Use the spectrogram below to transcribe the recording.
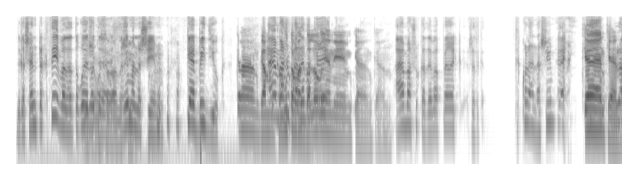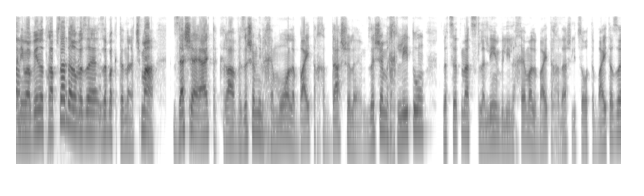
בגלל שאין תקציב, אז אתה רואה, לא יודע, עשרה 20 אנשים. כן, בדיוק. כן, גם כמות כזה המנדלוריינים, כן, כן. היה משהו כזה בפרק, שזה כל האנשים, כן, כן, כולם. אני מבין אותך, בסדר, אבל זה, זה בקטנה. תשמע, כן. זה שהיה את הקרב, וזה שהם נלחמו על הבית החדש שלהם, זה שהם החליטו לצאת מהצללים ולהילחם על הבית כן. החדש, ליצור את הבית הזה,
